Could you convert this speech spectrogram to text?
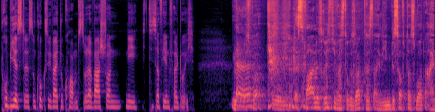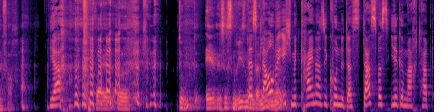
probierst es und guckst, wie weit du kommst. Oder war es schon, nee, ich zieh's auf jeden Fall durch. Ja, äh. es, war, es war alles richtig, was du gesagt hast, Eileen, bis auf das Wort einfach. Ja. Weil äh, du, ey, es ist ein Riesenunternehmen. Das glaube ne? ich mit keiner Sekunde, dass das, was ihr gemacht habt,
